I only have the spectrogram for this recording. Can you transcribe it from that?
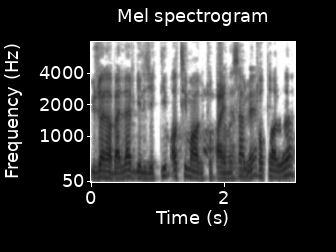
güzel haberler gelecek diyeyim. Atayım abi topu sana. Aynen Sen öyle. bir toparla.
